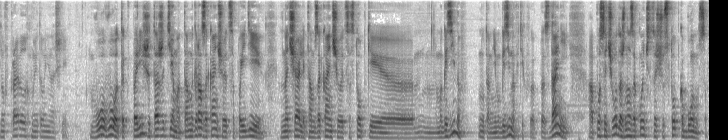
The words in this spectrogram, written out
Но в правилах мы этого не нашли. Во-во, так в Париже та же тема. Там игра заканчивается, по идее, в начале там заканчиваются стопки э, магазинов, ну там не магазинов, этих э, зданий, а после чего должна закончиться еще стопка бонусов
